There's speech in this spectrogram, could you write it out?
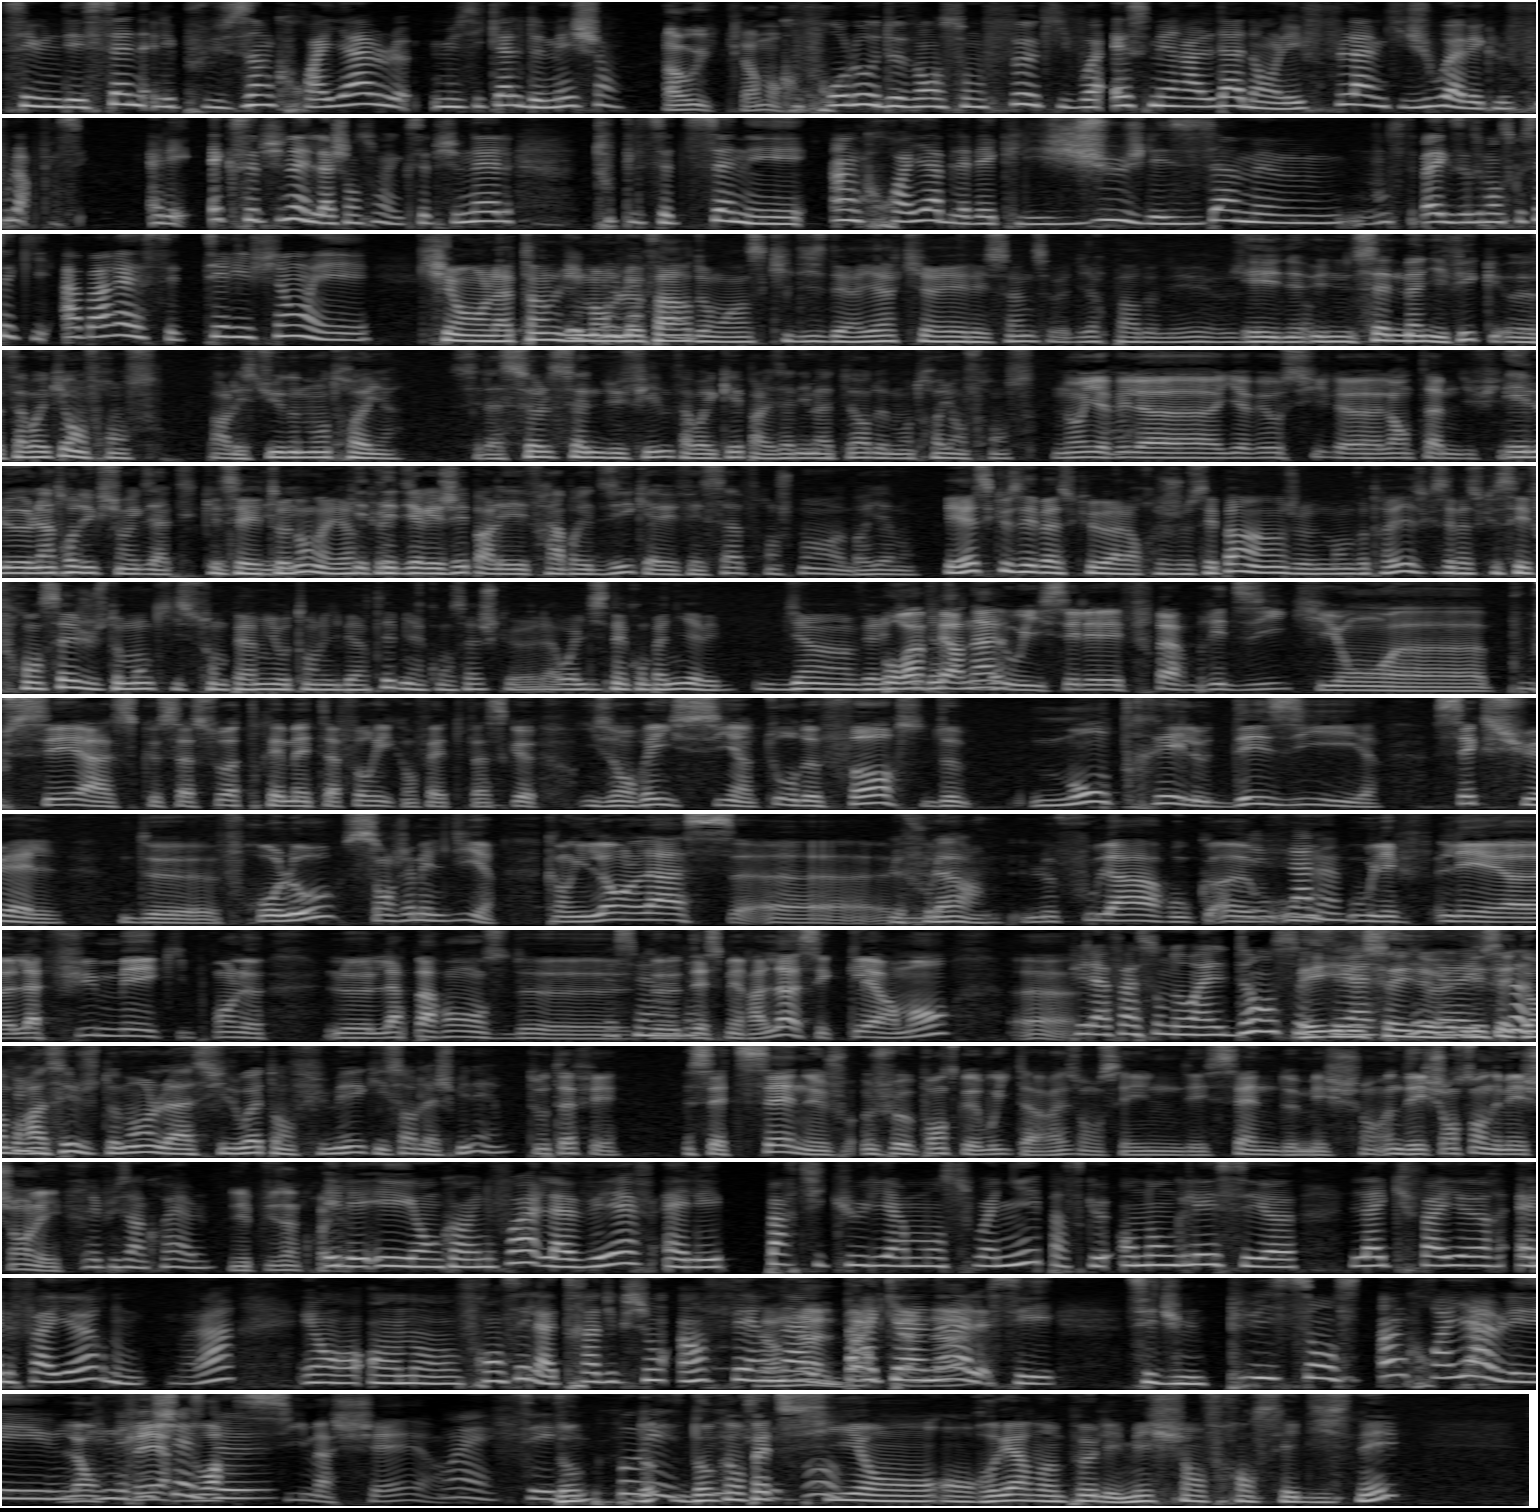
c'est une des scènes les plus incroyables musicales de méchants. Ah oui, clairement. Frollo devant son feu, qui voit Esmeralda dans les flammes, qui joue avec le foulard. Enfin, c'est- elle est exceptionnelle, la chanson est exceptionnelle. Toute cette scène est incroyable avec les juges, les âmes, euh, on ne sait pas exactement ce que c'est, qui apparaissent. C'est terrifiant et Qui en latin lui demande le pardon. Hein. Ce qu'ils disent derrière, Kyrie eleison, ça veut dire pardonner. euh, Et une, une scène magnifique euh, fabriquée en France par les studios de Montreuil. C'est la seule scène du film fabriquée par les animateurs de Montreuil en France. Non, il y avait, la, il y avait aussi l'entame du film. Et l'introduction exacte. qui Et c'est étonnant, d'ailleurs, Qui que- était dirigée par les frères Brizzi qui avaient fait ça franchement euh, brillamment. Et est-ce que c'est parce que, alors je sais pas, hein, je demande votre avis, est-ce que c'est parce que c'est français justement qui se sont permis autant de liberté, bien qu'on sache que la Walt Disney Company avait bien vérifié. Pour ce Infernal, oui, c'est les frères Brizzi qui ont euh, poussé à ce que ça soit très métaphorique en fait, parce que ils ont réussi un tour de force de montrer le désir sexuel de Frollo sans jamais le dire. Quand il enlace euh, Le foulard. le foulard ou, euh, Les ou- les, les, euh, la fumée qui prend le- le- l'apparence de D'Esmeralda. de- d'Esmeralda, c'est clairement euh, puis la façon dont elle danse, c'est il essaye, de- d'embrasser justement la silhouette en fumée qui sort de la cheminée. hein. tout à fait. Cette scène, je, je pense que oui, tu as raison, c'est une des scènes de méchants, des chansons des méchants les, les plus incroyables. les plus Et, incroyables. les- et encore une fois, la VF, elle est particulièrement soignée parce que en anglais c'est euh, Like Fire, Hellfire, donc voilà. Et en, en- en français, la traduction infernale, bacchanale, bacchanale. c'est c'est d'une puissance incroyable et d'une richesse de. ma chair. Ouais, c'est Donc, donc, donc, en fait, si on, on regarde un peu les méchants français Disney,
